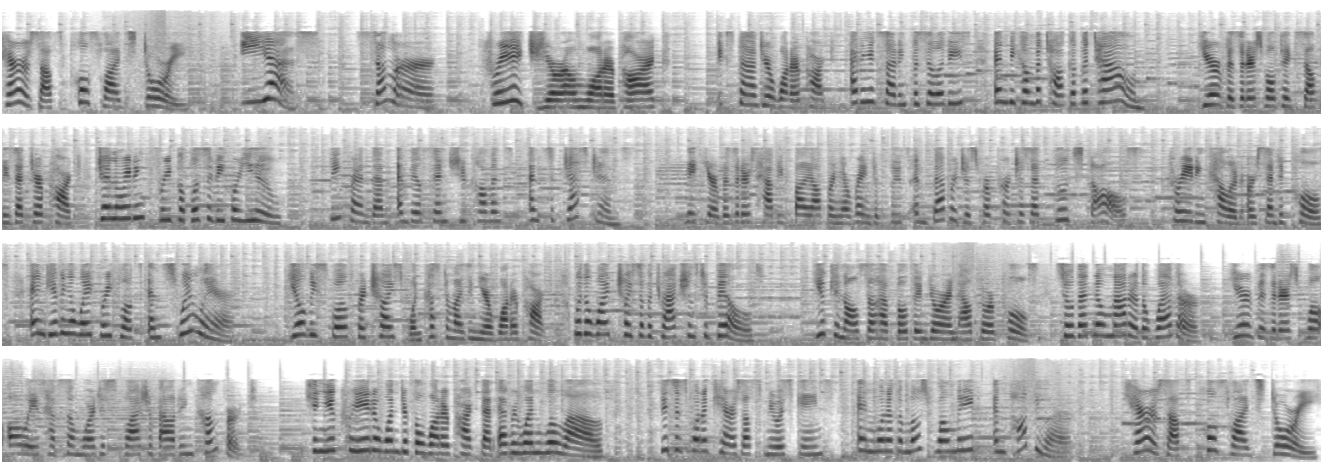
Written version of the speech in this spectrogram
Kairosoft's Pool Slide Story. Yes! Summer! Create your own water park. Expand your water park, adding exciting facilities, and become the talk of the town. Your visitors will take selfies at your park, generating free publicity for you. Befriend them and they'll send you comments and suggestions. Make your visitors happy by offering a range of foods and beverages for purchase at food stalls, creating colored or scented pools, and giving away free floats and swimwear. You'll be spoiled for choice when customizing your water park with a wide choice of attractions to build. You can also have both indoor and outdoor pools so that no matter the weather, your visitors will always have somewhere to splash about in comfort. Can you create a wonderful water park that everyone will love? This is one of Kairosoft's newest games and one of the most well-made and popular. Kairosoft's Pool Slide Story.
